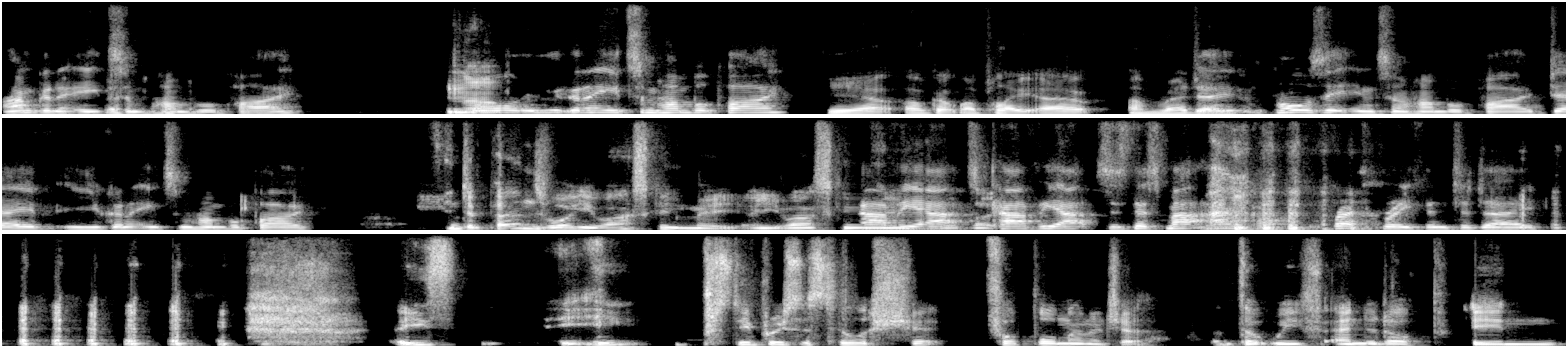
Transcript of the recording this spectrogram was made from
I'm going to eat some humble pie. no. Paul, are you going to eat some humble pie? Yeah, I've got my plate out. I'm ready. Dave, Paul's eating some humble pie. Dave, are you going to eat some humble pie? It depends what you're asking me. Are you asking Caveats, me? like- caveats. Is this Matt Hancock press briefing today? he's he Steve Bruce is still a shit football manager that we've ended up in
